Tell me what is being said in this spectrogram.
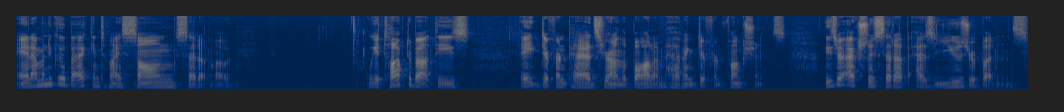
And I'm going to go back into my song setup mode. We had talked about these eight different pads here on the bottom having different functions. These are actually set up as user buttons.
